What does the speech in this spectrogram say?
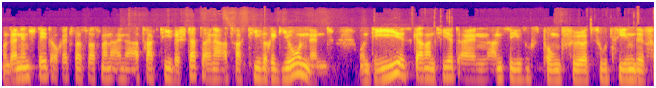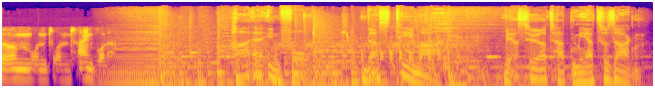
Und dann entsteht auch etwas, was man eine attraktive Stadt, eine attraktive Region nennt. Und die ist garantiert ein Anziehungspunkt für zuziehende Firmen und, und Einwohner. HR Info. Das Thema. Wer es hört, hat mehr zu sagen.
